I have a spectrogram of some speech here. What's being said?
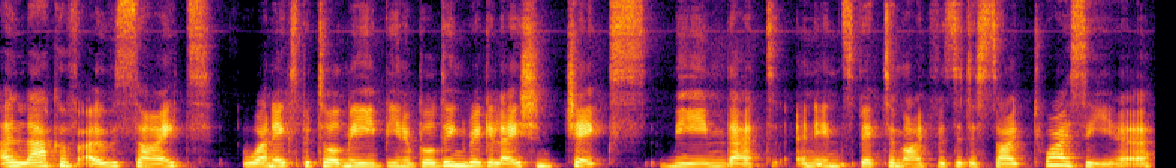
a lack of oversight one expert told me, you know, building regulation checks mean that an inspector might visit a site twice a year.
